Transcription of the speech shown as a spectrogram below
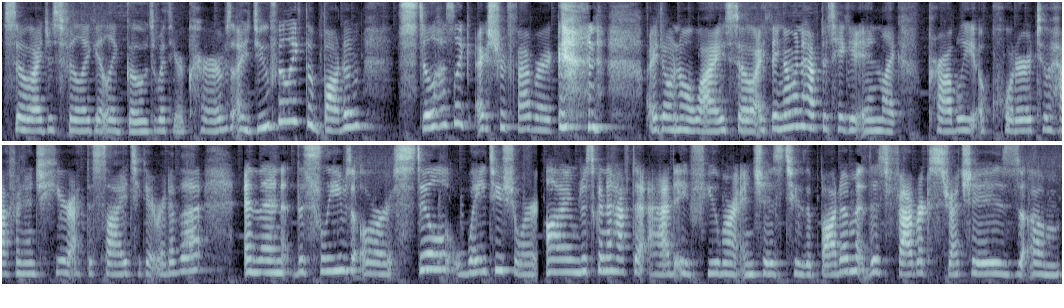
so I just feel like it like goes with your curves. I do feel like the bottom still has like extra fabric and I don't know why. So I think I'm gonna have to take it in like probably a quarter to a half an inch here at the side to get rid of that. And then the sleeves are still way too short. I'm just gonna have to add a few more inches to the bottom. This fabric stretches um,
